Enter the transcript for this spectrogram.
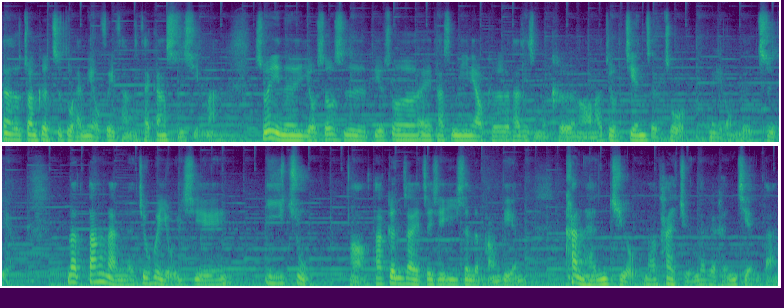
那时候专科制度还没有非常才刚实行嘛，所以呢，有时候是比如说，哎，他是泌尿科，他是什么科哦，那就兼着做美容的治疗，那当然呢，就会有一些医助。啊，他跟在这些医生的旁边看很久，然后他也觉得那个很简单，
